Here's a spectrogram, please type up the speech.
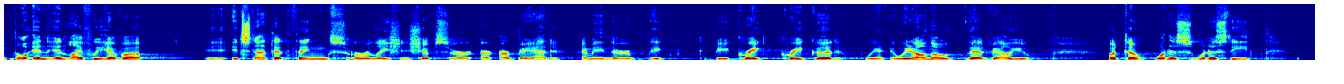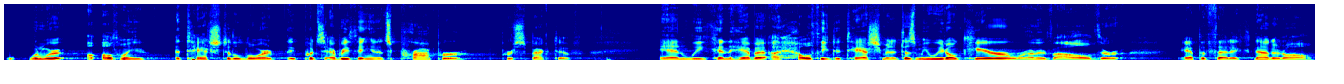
Even though in, in life we have a, it's not that things or relationships are, are, are bad. I mean, they're, they could be a great, great good. We, and we all know that value. But uh, what is what is the when we're ultimately attached to the Lord, it puts everything in its proper perspective, and we can have a, a healthy detachment. It doesn't mean we don't care or we're uninvolved or apathetic, not at all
